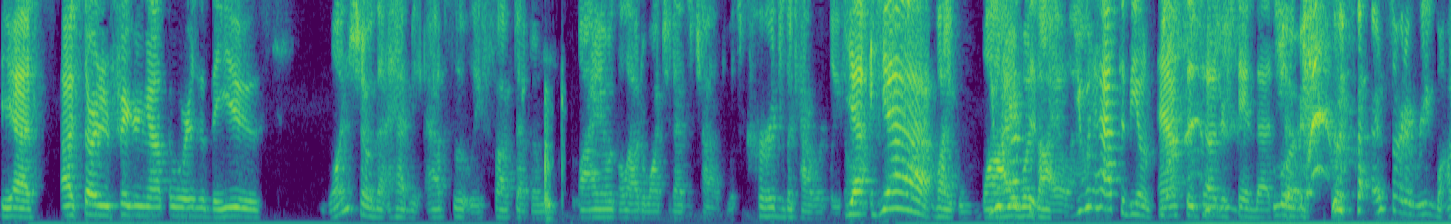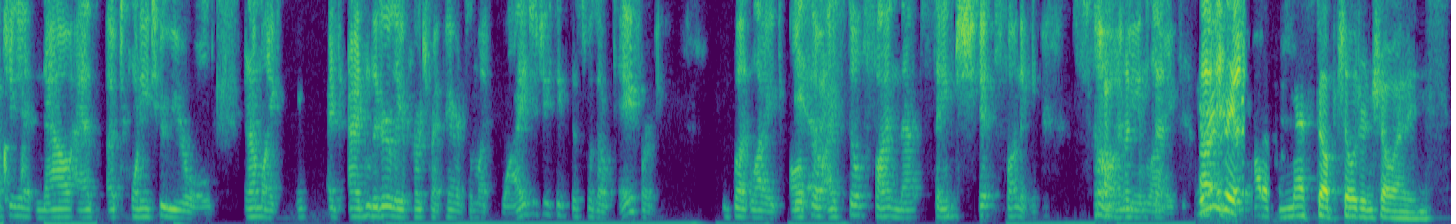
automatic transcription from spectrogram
Yes, I started figuring out the words that they use. One show that had me absolutely fucked up and why I was allowed to watch it as a child was Courage the Cowardly Dog. Yeah, yeah. Like, why was to- I allowed? You would have to be on acid to understand that show. Look, I started rewatching it now as a 22 year old, and I'm like, I, I literally approached my parents. I'm like, why did you think this was okay for me? But like, also, Yeah. I still find that same shit funny. So Oh, I mean, like, There Uh, a lot of messed up children's show endings.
